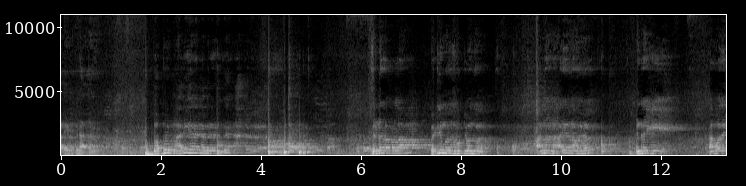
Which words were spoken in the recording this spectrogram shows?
ஆடி அணிவிக்கிறார்கள் பப்புன் ஹரிஹரன் அவர்களுக்கு. சென்றடமெல்லாம் வெற்றி முரசு கொட்டி வந்து அண்ணன் ஹரிஹரன் அவர்கள். இன்றைக்கு நமது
